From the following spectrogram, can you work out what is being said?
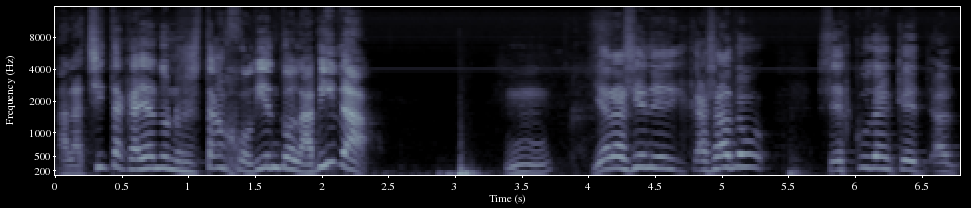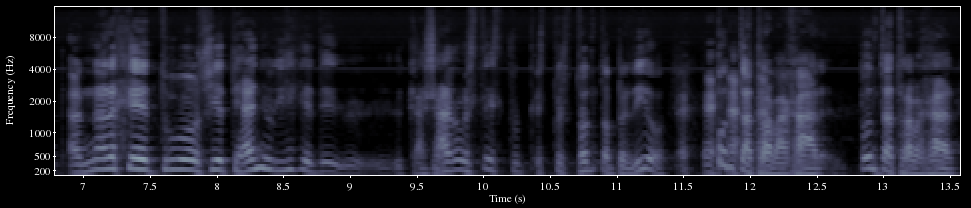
A la chita callando nos están jodiendo la vida. Mm. Y ahora siendo casado, se escudan que que tuvo siete años, dice que casado, este, esto, esto es tonto perdido. Ponte a trabajar, ponte a trabajar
